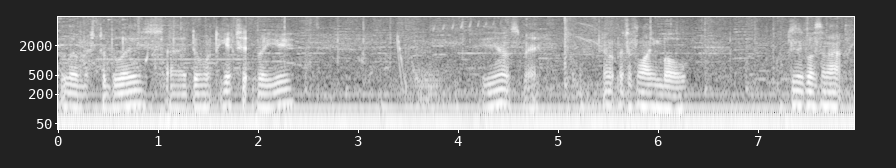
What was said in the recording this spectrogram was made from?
Hello, Mr. Blaze. I don't want to get hit by you. You notice me? Oh, there's a flying ball. Please go to the map.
